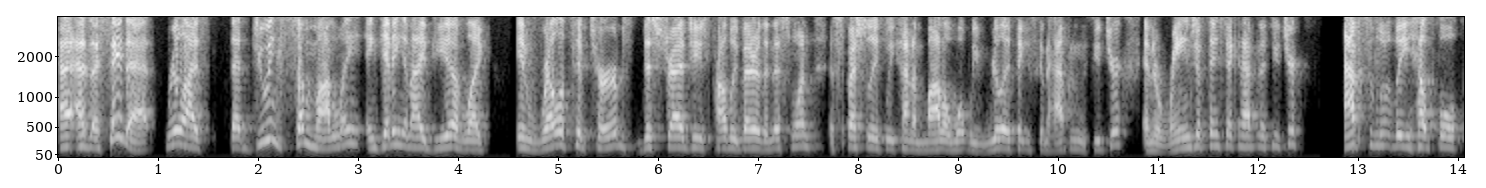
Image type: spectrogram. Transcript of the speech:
as I say that, realize that doing some modeling and getting an idea of like in relative terms, this strategy is probably better than this one, especially if we kind of model what we really think is going to happen in the future and a range of things that can happen in the future. Absolutely helpful,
